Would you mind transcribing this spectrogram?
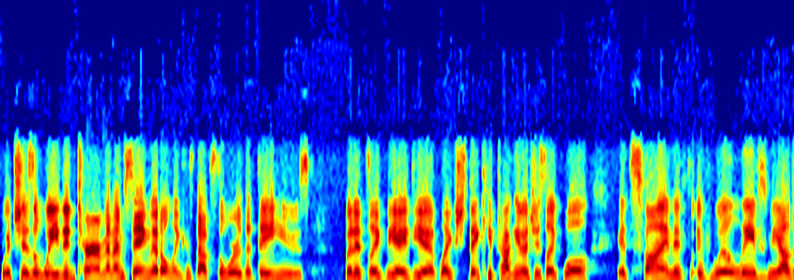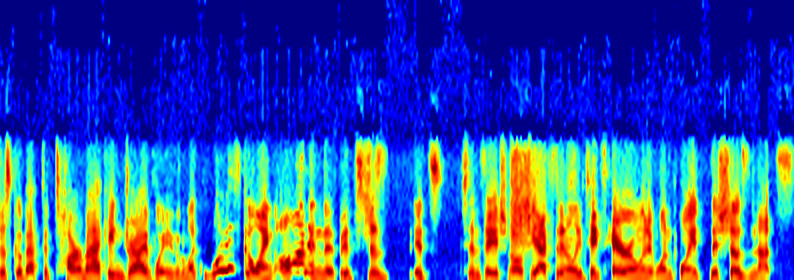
which is a weighted term. And I'm saying that only because that's the word that they use. But it's like the idea of like, they keep talking about, she's like, well, it's fine. If, if Will leaves me, I'll just go back to tarmacking driveways. And I'm like, what is going on in this? It's just, it's sensational. She accidentally takes heroin at one point. This show's nuts.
